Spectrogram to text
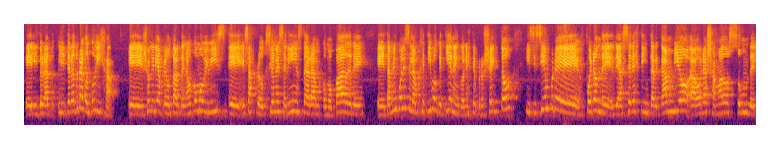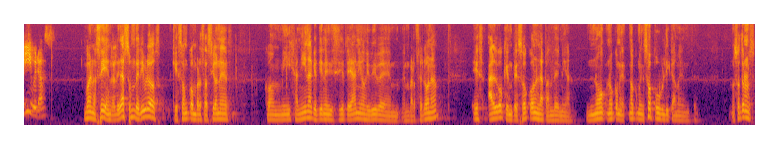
eh, literatura, con tu hija. Eh, yo quería preguntarte, ¿no? ¿Cómo vivís esas producciones en Instagram como padre? también cuál es el objetivo que tienen con este proyecto y si siempre fueron de, hacer este intercambio ahora llamado Zoom de libros. Bueno, sí, en realidad Zoom de libros, que son conversaciones con mi hija Nina, que tiene 17 años y vive en, Barcelona, es algo que empezó con la pandemia, no, no, comenzó públicamente. Nosotros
